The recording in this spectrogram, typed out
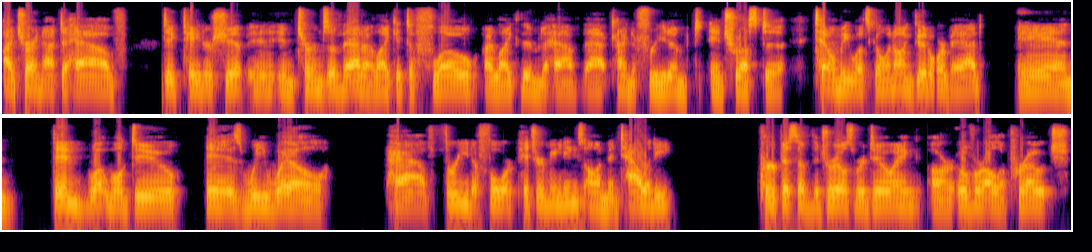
I try not to have dictatorship in, in terms of that. I like it to flow. I like them to have that kind of freedom and trust to tell me what's going on, good or bad. And then what we'll do is we will have three to four pitcher meetings on mentality, purpose of the drills we're doing, our overall approach,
